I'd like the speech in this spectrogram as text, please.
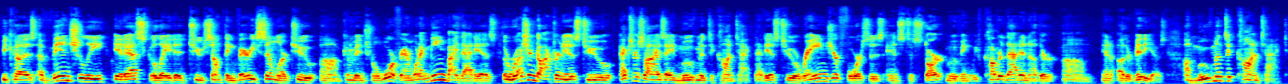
because eventually it escalated to something very similar to um, conventional warfare. And what I mean by that is the Russian doctrine is to exercise a movement to contact. That is to arrange your forces and to start moving. We've covered that in other um, in other videos. A movement to contact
